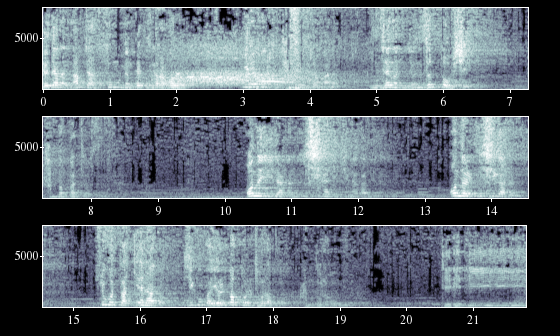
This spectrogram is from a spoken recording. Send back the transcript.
여자는 남자 한 스무 명 데리고 살아보고 이러면 좋겠습니다만 인생은 연습도 없이 한 번밖에 없습니다. 오늘이라는 이 시간이 지나갑니다. 오늘 이 시간은 죽었다 깨나도 지구가 열 바퀴를 돌아도 안 돌아옵니다. 디리디 디리디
